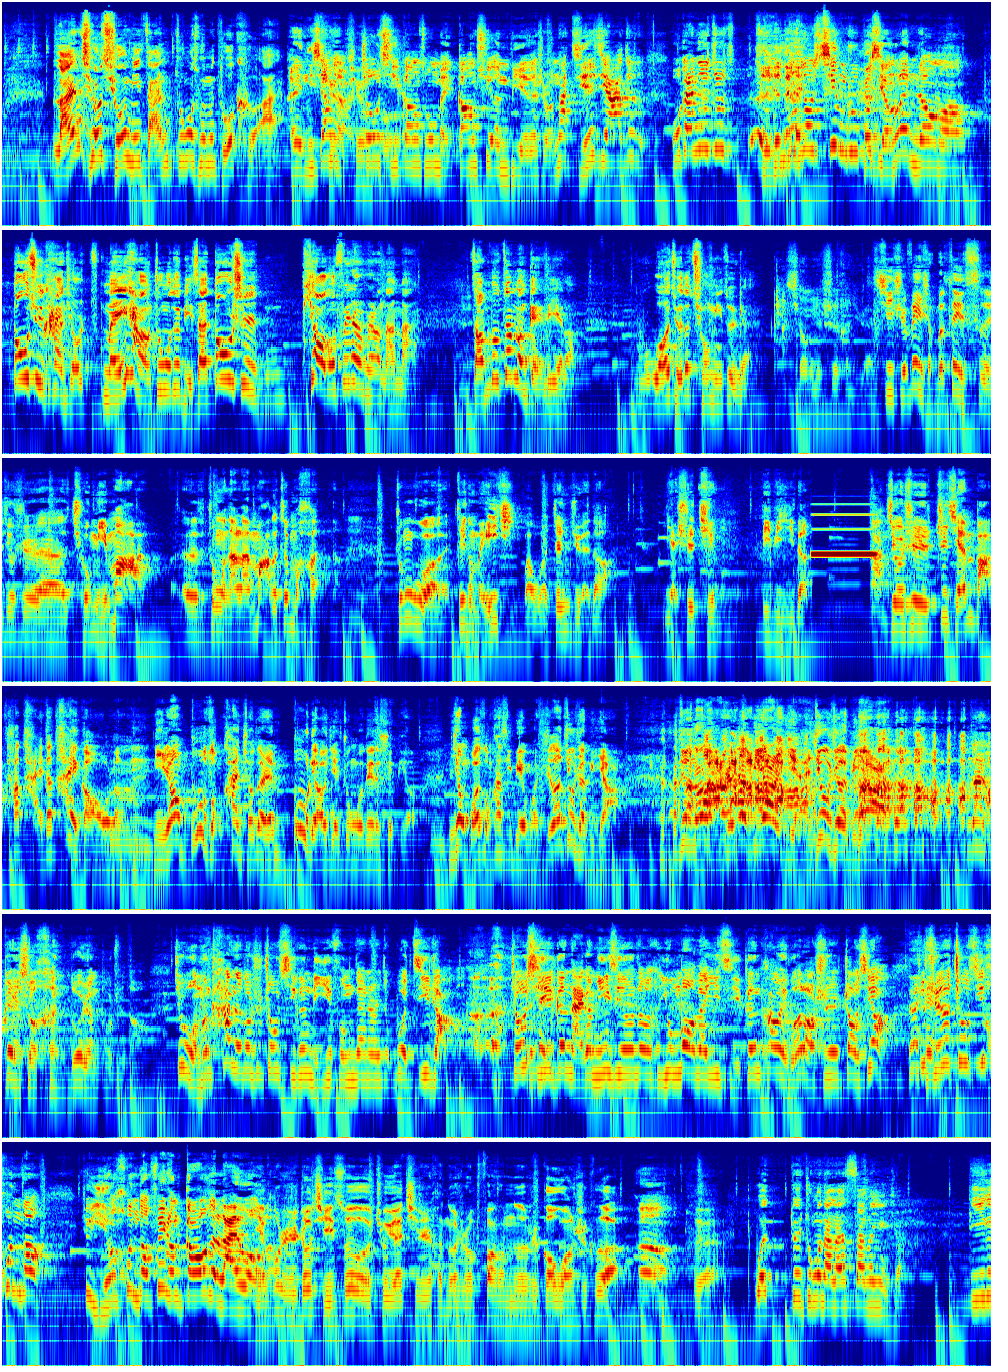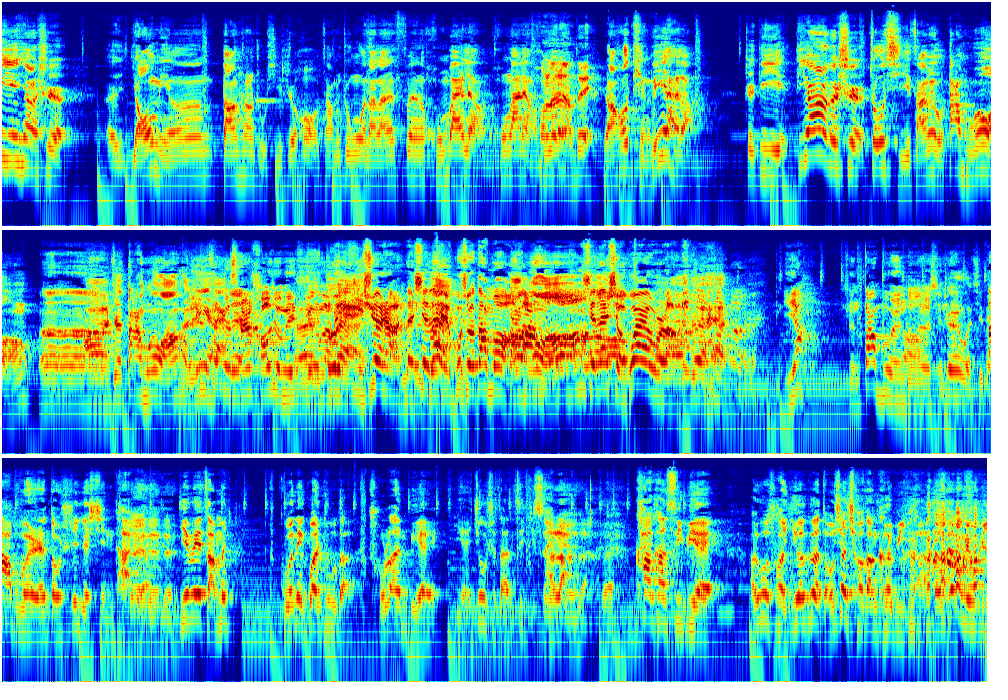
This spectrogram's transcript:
篮球球迷，咱中国球迷多可爱。哎，你想想，周琦刚从美刚去 NBA 的时候，那结痂就是，我感觉就 就已经要庆祝不行了，你知道吗？都去看球，每一场中国队比赛都是嗯票都非常非常难买，咱们都这么给力了，我我觉得球迷最冤。球迷是很冤。其实为什么这次就是球迷骂呃中国男篮骂的这么狠呢？中国这个媒体吧，我真觉得也是挺逼逼的。啊就是之前把他抬得太高了，嗯你让不总看球的人不了解中国队的水平。你像我总看 CBA，我知道就这逼样，就能打成这逼样，也就这逼样。但是我跟你说，很多人不知道，就我们看的都是周琦跟李易峰在那儿握击掌，周琦跟哪个明星都拥抱在一起，跟潘玮柏老师照相，就觉得周琦混到就已经混到非常高的 level 了。也不只是周琦，所有球员其实很多时候放他们都是高光时刻。嗯，对，我对中国男篮三个印象，第一个印象是，呃，姚明当上主席之后，咱们中国男篮分红白两红蓝两队，红蓝两队。然后挺厉害的，这第一。第二个是周琦，咱们有大魔王，嗯啊，这大魔王很厉害。这个，词儿好久没听对。媒体渲染的，现在也不说大魔王了，大魔王。现在小怪物啊了。对，一样，真大部分人都这心态这是。我记得大部分人都是这个心态。对对对因为咱们国内关注的除了 NBA，也就是咱自己男篮了。对，看看 CBA，哎呦我操，一个个都像乔丹、科比啊，都这么 牛逼。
